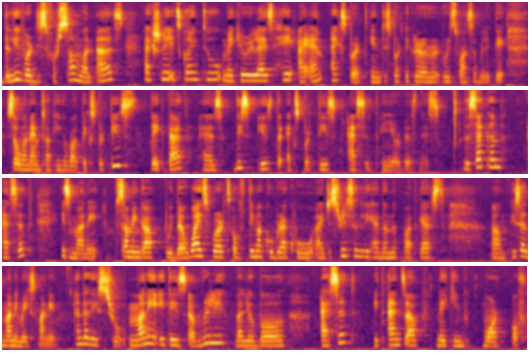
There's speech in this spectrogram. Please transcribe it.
deliver this for someone else? Actually it's going to make you realize hey i am expert in this particular responsibility. So when i'm talking about expertise take that as this is the expertise asset in your business. The second asset is money. Summing up with the wise words of dima kubrak who i just recently had on the podcast um, he said money makes money and that is true money it is a really valuable asset it ends up making more of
